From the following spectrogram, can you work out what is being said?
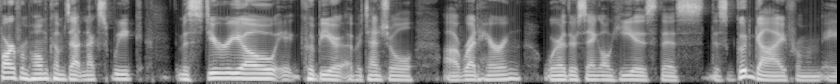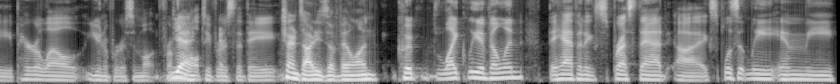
Far From Home comes out next week. Mysterio, it could be a, a potential uh, red herring where they're saying, oh, he is this this good guy from a parallel universe, a from Yeah. the multiverse that they Turns out he's a villain. could likely a villain. They haven't expressed that uh, explicitly in the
